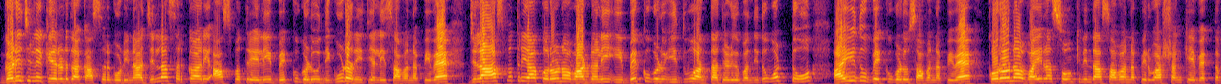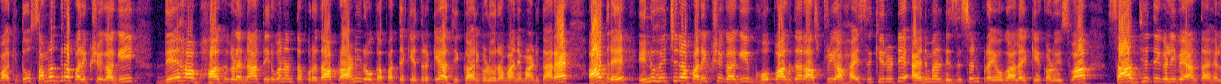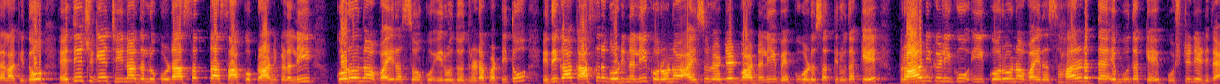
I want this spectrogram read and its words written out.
ಗಡಿ ಜಿಲ್ಲೆ ಕೇರಳದ ಕಾಸರಗೋಡಿನ ಜಿಲ್ಲಾ ಸರ್ಕಾರಿ ಆಸ್ಪತ್ರೆಯಲ್ಲಿ ಬೆಕ್ಕುಗಳು ನಿಗೂಢ ರೀತಿಯಲ್ಲಿ ಸಾವನ್ನಪ್ಪಿವೆ. ಜಿಲ್ಲಾ ಆಸ್ಪತ್ರೆಯ ಕೊರೋನಾ ವಾರ್ಡ್ನಲ್ಲಿ ಈ ಬೆಕ್ಕುಗಳು ಇದ್ವು ಅಂತ ತಿಳಿದು ಬಂದಿದ್ದು, ಒಟ್ಟು ಐದು ಬೆಕ್ಕುಗಳು ಸಾವನ್ನಪ್ಪಿವೆ. ಕೊರೋನಾ ವೈರಸ್ ಸೋಂಕಿನಿಂದ ಸಾವನ್ನಪ್ಪಿರುವ ಶಂಕೆ ವ್ಯಕ್ತವಾಗಿದ್ದು, ಸಮಗ್ರ ಪರೀಕ್ಷೆಗಾಗಿ ದೇಹ ಭಾಗಗಳನ್ನ ತಿರುವನಂತಪುರದ ಪ್ರಾಣಿ ರೋಗ ಪತ್ತೆ ಕೇಂದ್ರಕ್ಕೆ ಅಧಿಕಾರಿಗಳು ರವಾನೆ ಮಾಡಿದ್ದಾರೆ. ಆದರೆ, ಇನ್ನು ಹೆಚ್ಚಿನ ಪರೀಕ್ಷೆಗಾಗಿ ಭೋಪಾಲದ ರಾಷ್ಟ್ರೀಯ ಹೈ ಸೆಕ್ಯೂರಿಟಿ ಅನಿಮಲ್ ಡಿಸಿಷನ್ ಪ್ರಯೋಗಾಲಯಕ್ಕೆ ಕಳುಹಿಸುವ ಸಾಧ್ಯತೆಗಳಿವೆ ಅಂತ ಹೇಳಲಾಗಿದ್ದು, ಇತ್ತೀಚೆಗೆ ಚೀನಾದಲ್ಲೂ ಕೂಡ ಸತ್ತ ಸಾಕು ಪ್ರಾಣಿಗಳಲ್ಲಿ ಕೊರೋನಾ ವೈರಸ್ ಸೋಂಕು ಇರುವುದು ದೃಢಪಟ್ಟಿತು ಇದೀಗ ಕಾಸರಗೋಡಿನಲ್ಲಿ ಕೊರೋನಾ ಐಸೋಲೇಟೆಡ್ ವಾರ್ಡ್ನಲ್ಲಿ ಬೆಕ್ಕುಗಳು ಸತ್ತಿರುವುದಕ್ಕೆ ಪ್ರಾಣಿಗಳಿಗೂ ಈ ಕೊರೋನಾ ವೈರಸ್ ಹರಡುತ್ತೆ ಎಂಬುದಕ್ಕೆ ಪುಷ್ಟಿ ನೀಡಿದೆ.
